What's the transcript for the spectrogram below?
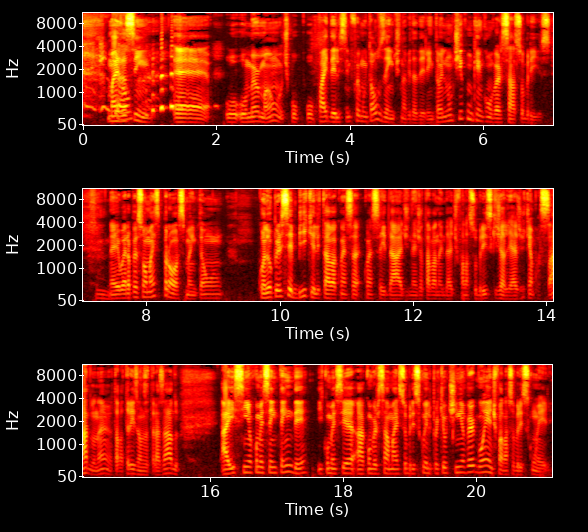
Mas Então. assim, é, o, o meu irmão, tipo, o pai dele sempre foi muito ausente na vida dele. Então ele não tinha com quem conversar sobre isso. Né? Eu era a pessoa mais próxima. Então, quando eu percebi que ele tava com essa, com essa idade, né? Já tava na idade de falar sobre isso, que já, aliás, já tinha passado, né? Eu tava três anos atrasado. Aí sim eu comecei a entender e comecei a conversar mais sobre isso com ele, porque eu tinha vergonha de falar sobre isso com ele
